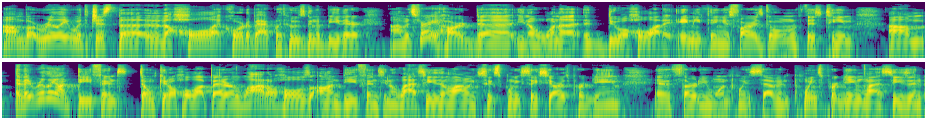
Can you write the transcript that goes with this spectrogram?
Um, but really, with just the the hole at quarterback quarterback with who's going to be there. Um, it's very hard to you know want to do a whole lot of anything as far as going with this team. Um, and they really on defense don't get a whole lot better. A lot of holes on defense. You know, last season allowing 6.6 yards per game and 31.7 points per game last season.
